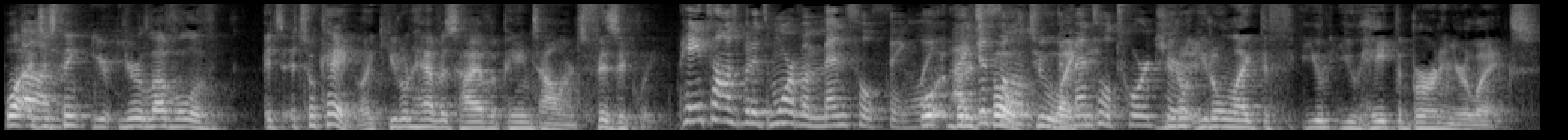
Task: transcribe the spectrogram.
Well, I Um, just think your your level of it's it's okay. Like you don't have as high of a pain tolerance physically. Pain tolerance, but it's more of a mental thing. Like Well, but I it's just both don't too. the Like mental torture. You don't, you don't like the you you hate the burn in your legs.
